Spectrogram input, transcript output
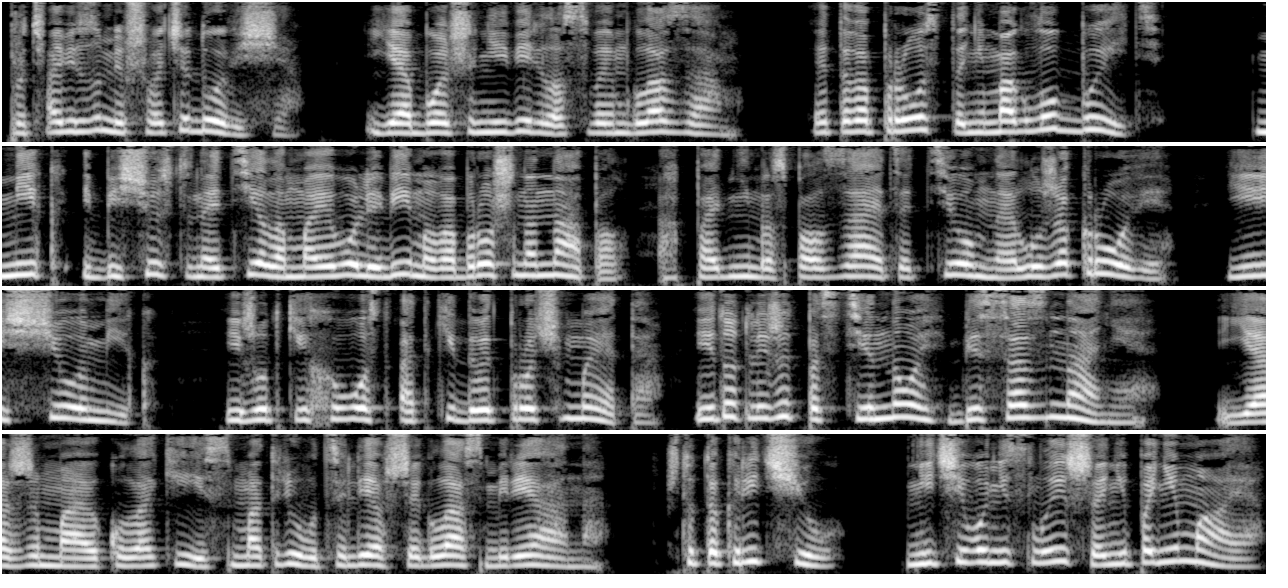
против обезумевшего чудовища? Я больше не верила своим глазам. Этого просто не могло быть. Миг и бесчувственное тело моего любимого брошено на пол, а под ним расползается темная лужа крови. Еще миг, и жуткий хвост откидывает прочь Мэта, и тот лежит под стеной без сознания. Я сжимаю кулаки и смотрю в уцелевший глаз Мириана. Что-то кричу, ничего не слыша, не понимая.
